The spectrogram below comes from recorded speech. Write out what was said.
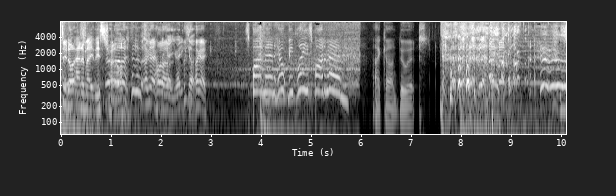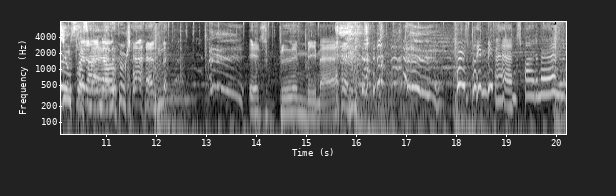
Do not animate this No, no, trailer. no, no, no. Okay, hold on. Okay, you ready? Go. Okay. Spider Man, help me, please, Spider Man. I can't do it. Useless But I man. know who can. It's Blimby Man. Where's Blimby Man, Spider Man?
